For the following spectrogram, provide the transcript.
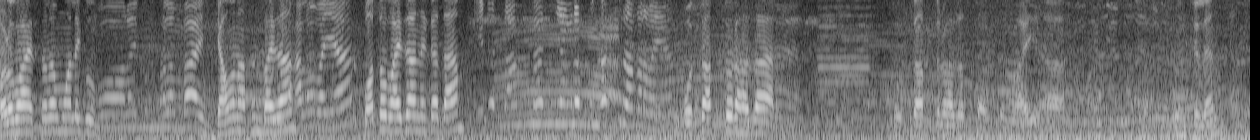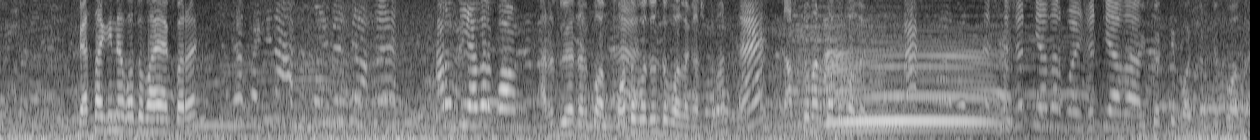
বড় ভাই আসসালামু আলাইকুম। ওয়ালাইকুম সালাম ভাই। কেমন আছেন ভাইজান? ভালো ভাইয়া? কত ভাইজান এটা দাম? এটা দাম চাচ্ছি আমরা পঁচাত্তর হাজার ভাইয়া। পঁচাত্তর হাজার। পঁচাত্তর হাজার চাইছে ভাই শুনছিলেন? বেচা কিনা কত ভাই একবারে? বেচা কিনা আছে কম বেশি আছে আরও দুই হাজার কম। আরও দুই হাজার কম। কত পর্যন্ত বলে কাস্টমার হ্যাঁ? কাস্টমার কত বলে? ছেষট্টি হাজার পঁয়ষট্টি হাজার। ছেষট্টি পঁয়ষট্টি বলে।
